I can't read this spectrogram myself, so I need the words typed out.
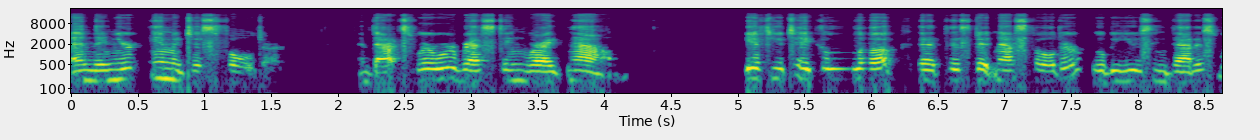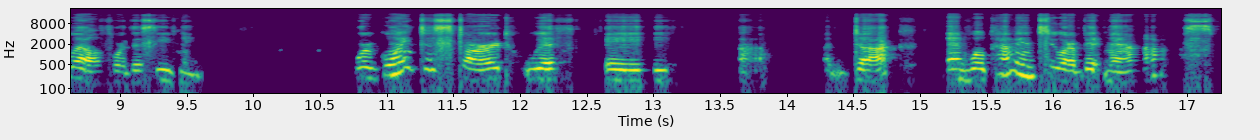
and then your images folder. And that's where we're resting right now. If you take a look at this bitmaps folder, we'll be using that as well for this evening. We're going to start with a, uh, duck and we'll come into our bitmaps.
